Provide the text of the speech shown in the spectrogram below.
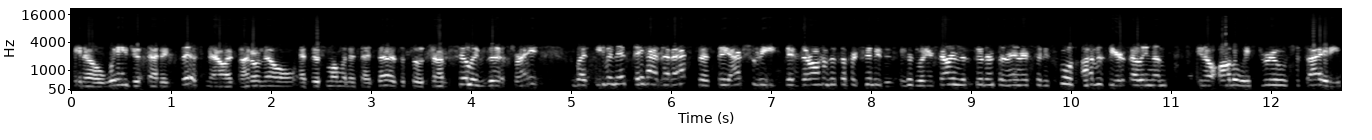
you know, wages that exist. Now, I don't know at this moment if that does, if those jobs still exist, right? But even if they had that access, they actually they, don't have those opportunities because when you're failing the students in inner city schools, obviously you're failing them, you know, all the way through society.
